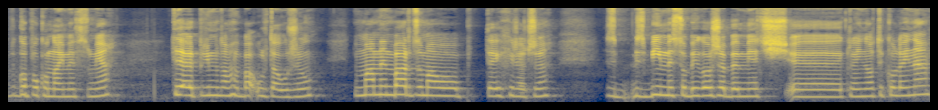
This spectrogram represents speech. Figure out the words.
go pokonajmy w sumie. Ty, El Primo tam chyba ulta użył. Mamy bardzo mało tych rzeczy. Zbijmy sobie go, żeby mieć e, klejnoty kolejne.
